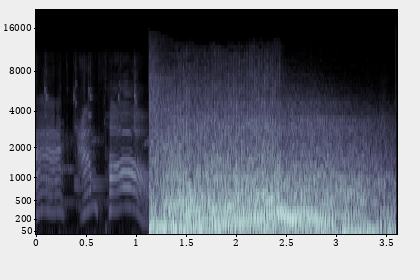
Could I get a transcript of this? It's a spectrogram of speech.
Hi, I'm Paul.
